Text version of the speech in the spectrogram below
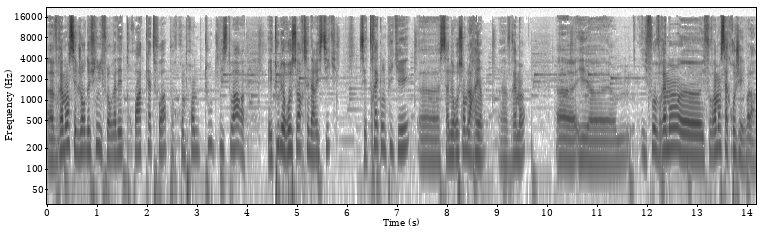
vraiment, c'est le genre de film, il faut le regarder 3-4 fois pour comprendre toute l'histoire et tous les ressorts scénaristiques. C'est très compliqué, euh, ça ne ressemble à rien, euh, vraiment. Euh, et il faut vraiment, il faut vraiment s'accrocher. Voilà.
